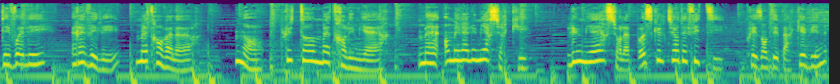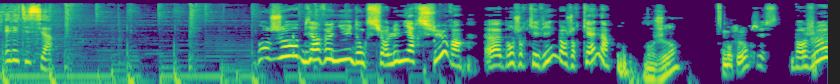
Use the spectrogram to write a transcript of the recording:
Dévoiler, révéler, mettre en valeur. Non, plutôt mettre en lumière. Mais on met la lumière sur qui Lumière sur la post-culture de Fiti, présentée par Kevin et Laetitia. Bonjour, bienvenue donc sur Lumière Sûre. Euh, bonjour Kevin, bonjour Ken. Bonjour. Bonjour. Je, bonjour,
